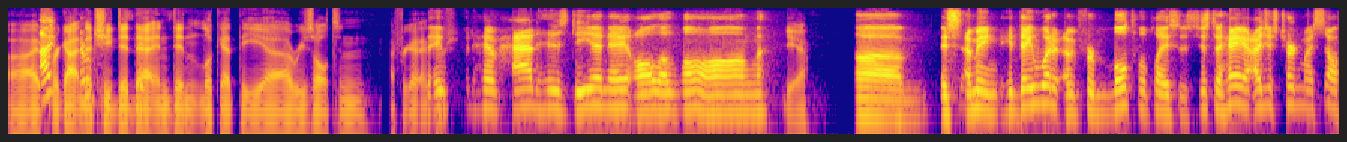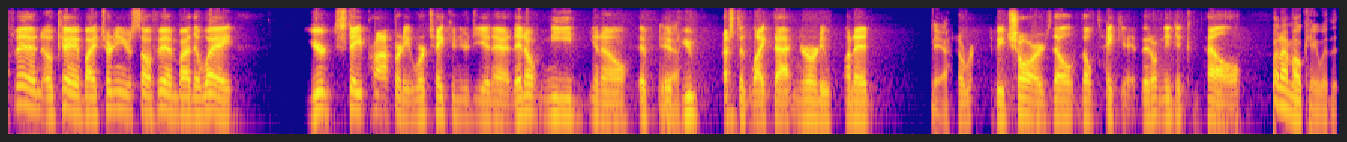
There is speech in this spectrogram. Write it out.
uh, I'd I- forgotten I that she did that and didn't look at the uh, results. And I forget. they would have had his DNA all along. yeah, Um, it's I mean they would have for multiple places just to hey I just turned myself in. Okay, by turning yourself in, by the way, your state property. We're taking your DNA. They don't need you know if Yeah. if you arrested like that and you're already wanted. Yeah. you know, to be charged, they'll they'll take it. They don't need to compel. but I'm okay with it.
